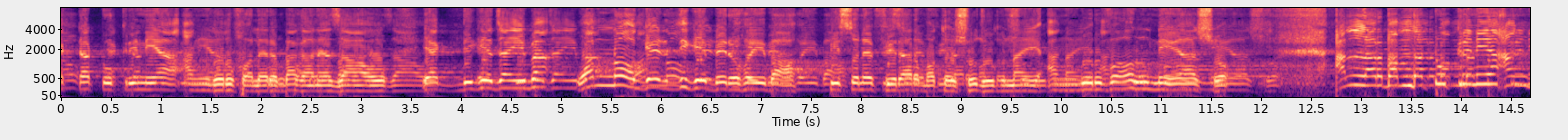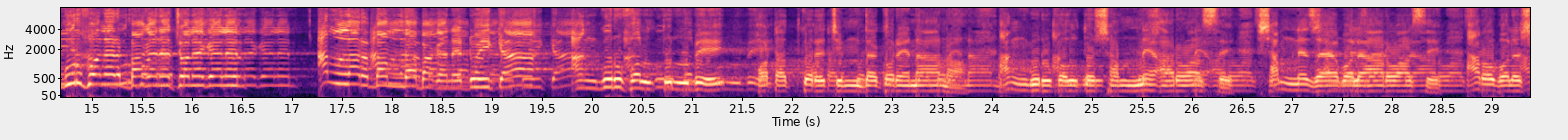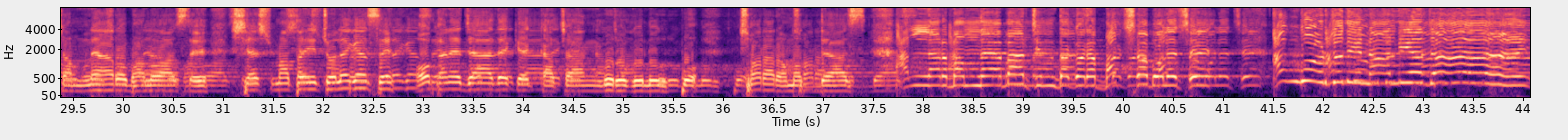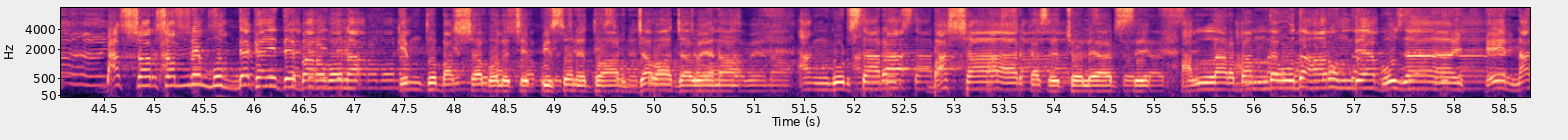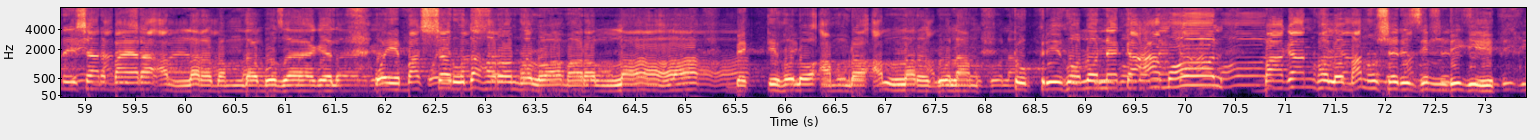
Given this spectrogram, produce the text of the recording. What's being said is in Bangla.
একটা টুকরি নিয়ে আঙ্গুর ফলের বাগানে যাও। একদিকে যাইবা, অন্য গেট দিকে বের হইবা। পিছনে ফেরার মতো সুযোগ নাই, আঙ্গুর ফল নিয়ে আসো। আল্লাহর বান্দা টুকরি নিয়ে আঙ্গুর ফলের বাগানে চলে গেলেন। আল্লাহর বান্দা বাগানে ডুইকা আঙ্গুর ফল তুলবে, হঠাৎ করে চিন্তা করে না না। আঙ্গুর ফল তো সামনে আরও আছে, সামনে যায় বলে আরও আছে, আরও বলে সামনে আরও ভালো আছে। শেষ মাথায় চলে গেছে, ওখানে যা দেখে কাঁচা আঙ্গুরগুলো ছড়ার মধ্যে আছে। আল্লাহর বান্দা এবার চিন্তা করে, বাদশা বলেছে, আঙ্গুর যদি না নিয়ে যায়, বাদশার সামনে মুখ দেখাইতে পারব না। কিন্তু বাদশা বলেছে, পিছনে তো আর যাওয়া যাবে না। আঙ্গুর সারা বাদশার কাছে চলে আসছে। আল্লাহর বান্দা উদাহরণ দেয়া বোঝায়, এ নারীসার বায়রা আল্লাহর বান্দা বোঝায় গেল। ওই বাদশার উদাহরণ হলো আমার আল্লাহ। ব্যক্তি হলো আমরা আল্লাহর গোলাম। টুকরি হলো নেকা আমল। বাগান হলো মানুষের জিন্দিগি,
